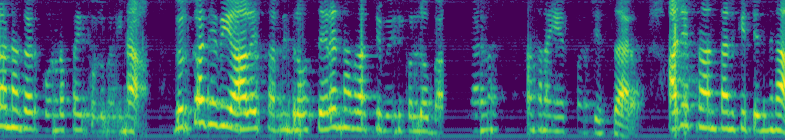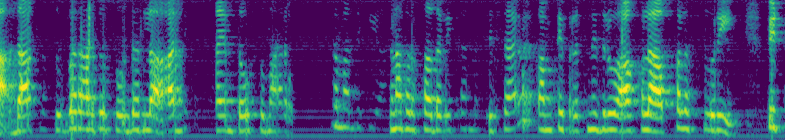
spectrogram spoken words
దుర్గానగర్ కొండపై కొలువైన దుర్గాదేవి ఆలయ సన్నిధిలో శరన్నవరాత్రి వేడుకల్లో భక్తులు అన్న ఏర్పాటు చేశారు. అదే ప్రాంతానికి చెందిన దాట్ల సుబ్బరాజు సోదరుల ఆర్థిక సాయంతో సుమారు మందికి అన్నప్రసాద వితరణ చేశారు. కమిటీ ప్రతినిధులు ఆకుల అప్పల సూరి పిట్ట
